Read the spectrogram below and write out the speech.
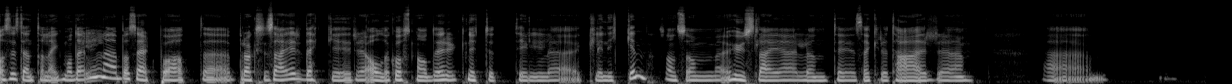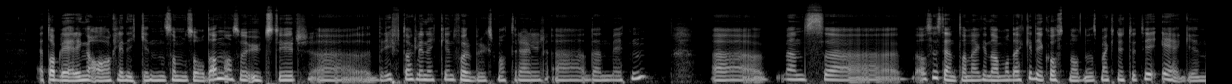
Assistentanleggmodellen er basert på at uh, praksiseier dekker alle kostnader knyttet til uh, klinikken, sånn som husleie, lønn til sekretær, uh, etablering av klinikken som sådan, altså utstyr, drift av klinikken, forbruksmateriell, den biten. Mens assistentanlegen da må dekke de kostnadene som er knyttet til egen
